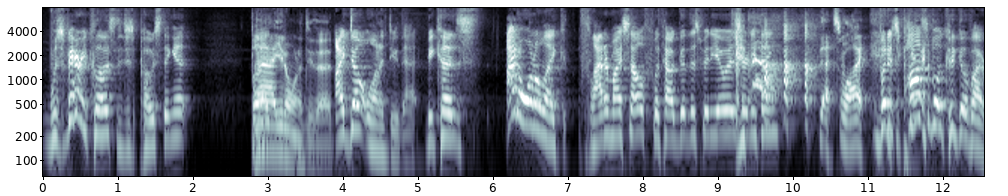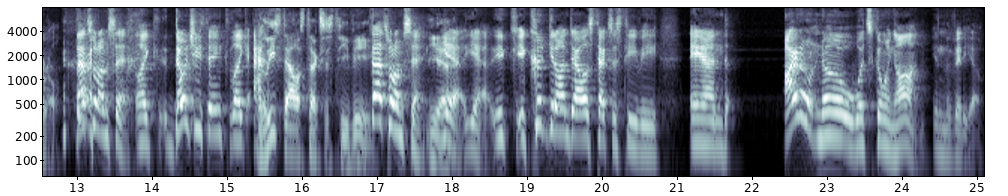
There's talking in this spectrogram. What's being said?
was very close to just posting it, but nah, you don't want to do that. I don't want to do that because I don't want to like flatter myself with how good this video is or anything. That's why. but it's possible it could go viral. That's what I'm saying. Like, don't you think? Like, At least Dallas, Texas TV. that's what I'm saying. Yeah. yeah, yeah. It, it could get on Dallas, Texas TV, and I don't know what's going on in the video.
